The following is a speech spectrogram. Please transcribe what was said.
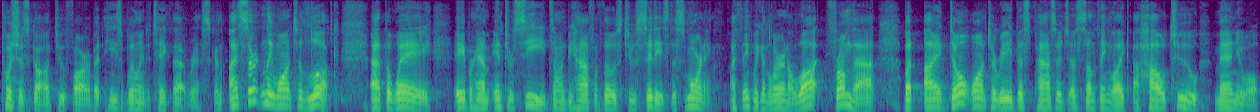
pushes God too far, but he's willing to take that risk. And I certainly want to look at the way Abraham intercedes on behalf of those two cities this morning. I think we can learn a lot from that, but I don't want to read this passage as something like a how to manual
